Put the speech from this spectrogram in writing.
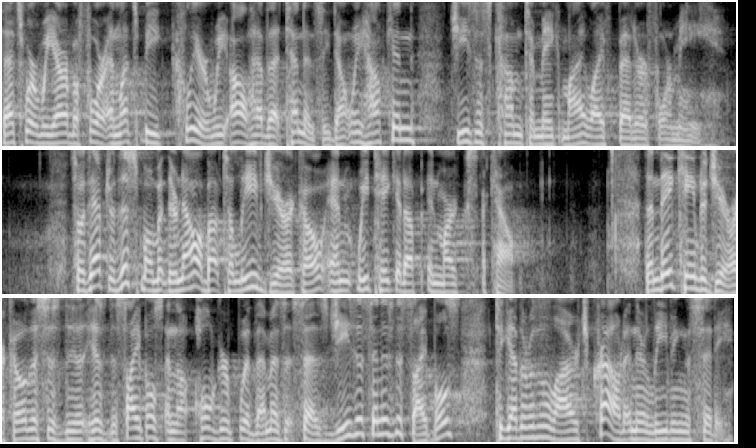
That's where we are before. And let's be clear, we all have that tendency, don't we? How can Jesus come to make my life better for me? So it's after this moment, they're now about to leave Jericho, and we take it up in Mark's account. Then they came to Jericho. This is the, his disciples and the whole group with them, as it says Jesus and his disciples, together with a large crowd, and they're leaving the city.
